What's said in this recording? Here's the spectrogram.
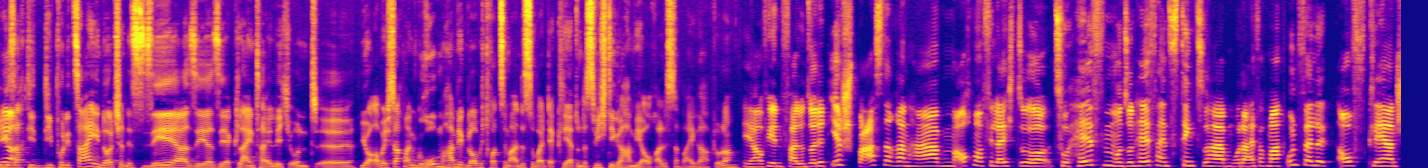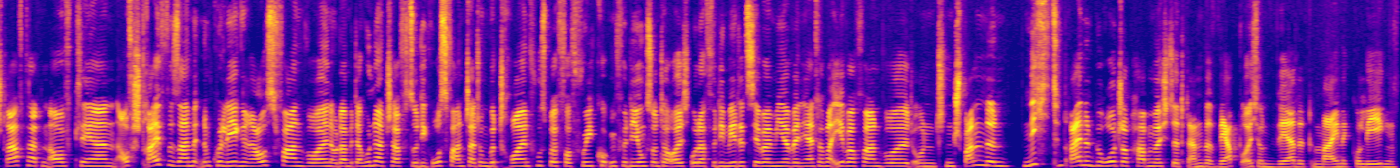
Wie ja. gesagt, die, die Polizei in Deutschland ist sehr, sehr, sehr kleinteilig und äh, ja, aber ich sag mal, im Groben haben wir, glaube ich, trotzdem alles soweit erklärt und das Wichtige haben wir auch alles dabei gehabt oder? Ja, auf jeden Fall. Und solltet ihr Spaß daran haben, auch mal vielleicht so zu helfen und so einen Helferinstinkt zu haben oder einfach mal Unfälle aufklären, Straftaten aufklären, auf Streife sein, mit einem Kollegen rausfahren wollen oder mit der Hundertschaft so die Großveranstaltung betreuen, Fußball for free gucken für die Jungs unter euch oder für die Mädels hier bei mir, wenn ihr einfach mal Eva fahren wollt und einen spannenden, nicht reinen Bürojob haben möchtet, dann bewerbt euch und werdet meine Kollegen.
